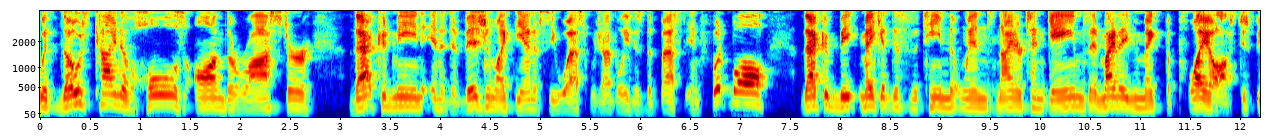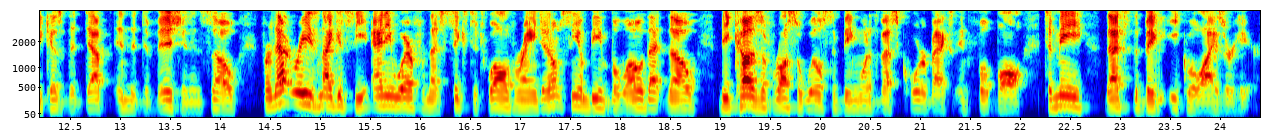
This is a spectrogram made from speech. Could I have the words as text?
with those kind of holes on the roster, that could mean in a division like the NFC West, which I believe is the best in football, that could be make it this is a team that wins nine or ten games and might not even make the playoffs just because of the depth in the division. And so for that reason, I could see anywhere from that six to twelve range. I don't see them being below that though, because of Russell Wilson being one of the best quarterbacks in football. To me, that's the big equalizer here.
